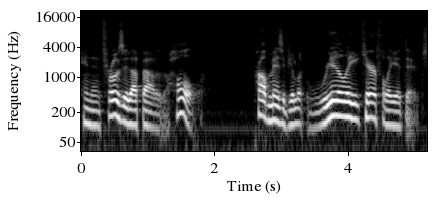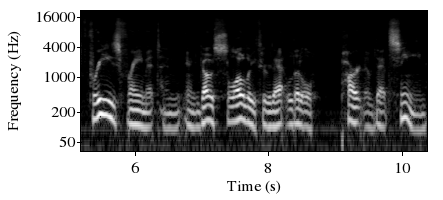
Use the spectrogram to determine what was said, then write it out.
and then throws it up out of the hole. Problem is, if you look really carefully at the freeze frame it and, and go slowly through that little part of that scene,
